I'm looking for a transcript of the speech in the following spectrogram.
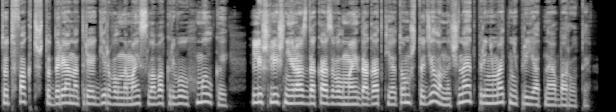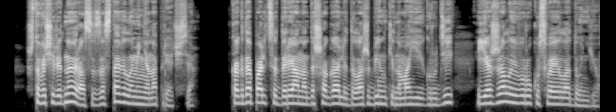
Тот факт, что Дариан отреагировал на мои слова кривой ухмылкой, лишь лишний раз доказывал мои догадки о том, что дело начинает принимать неприятные обороты, что в очередной раз заставило меня напрячься. Когда пальцы Дариана дошагали до ложбинки на моей груди, я сжала его руку своей ладонью.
